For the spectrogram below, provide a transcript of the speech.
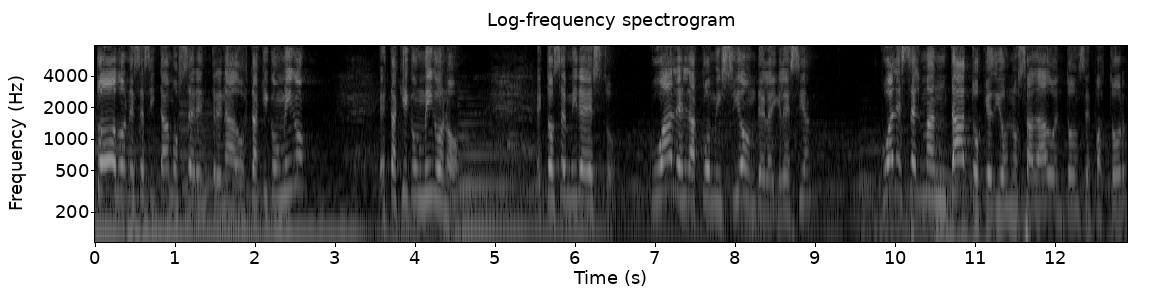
Todos necesitamos ser entrenados. ¿Está aquí conmigo? ¿Está aquí conmigo o no? Entonces mire esto. ¿Cuál es la comisión de la iglesia? ¿Cuál es el mandato que Dios nos ha dado entonces, pastor?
